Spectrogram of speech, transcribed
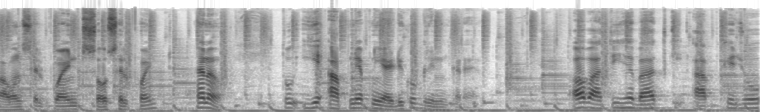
बावन सेल पॉइंट, सौ सेल पॉइंट, है ना? तो ये आपने अपनी आईडी को ग्रीन कराया। अब आती है बात कि आपके जो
